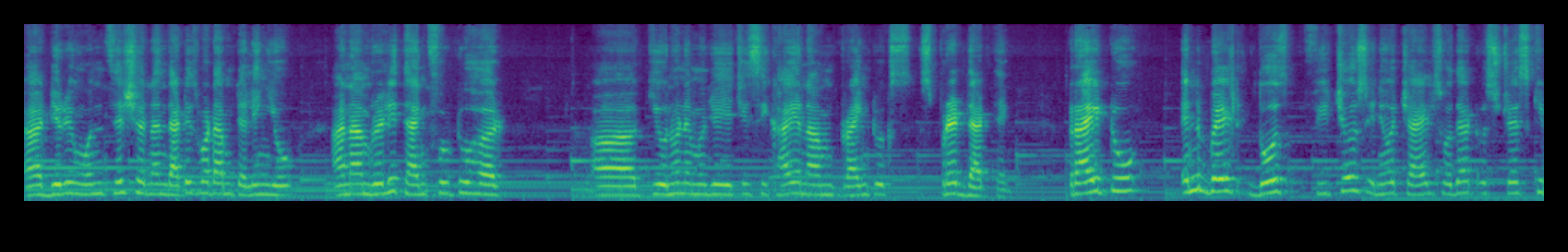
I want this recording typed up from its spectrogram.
uh, during one session and that is what i'm telling you. And i'm really thankful to her कि उन्होंने मुझे ये चीज़ सिखाई and I am trying to spread that thing try to inbuilt those features in your child so that उस स्ट्रेस की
